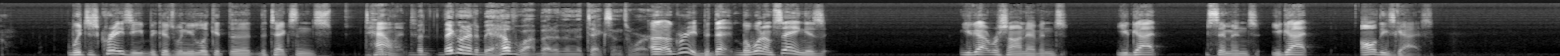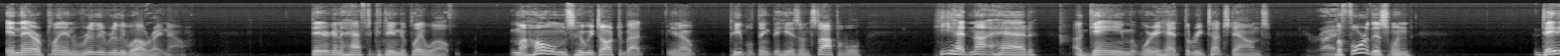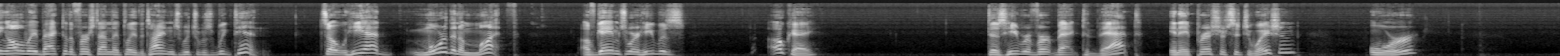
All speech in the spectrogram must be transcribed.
which is crazy because when you look at the the Texans' talent, but they're going to have to be a hell of a lot better than the Texans were. Uh, agreed, but that but what I'm saying is, you got Rashaan Evans, you got Simmons, you got all these guys, and they are playing really really well right now. They are going to have to continue to play well. Mahomes, who we talked about, you know, people think that he is unstoppable. He had not had a game where he had three touchdowns right. before this one, dating all the way back to the first time they played the Titans, which was week 10. So he had more than a month of games where he was okay. Does he revert back to that in a pressure situation? Or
